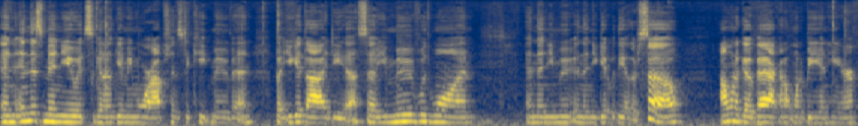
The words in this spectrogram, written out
And in this menu, it's going to give me more options to keep moving, but you get the idea. So you move with one, and then you move, and then you get with the other. So I want to go back. I don't want to be in here.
